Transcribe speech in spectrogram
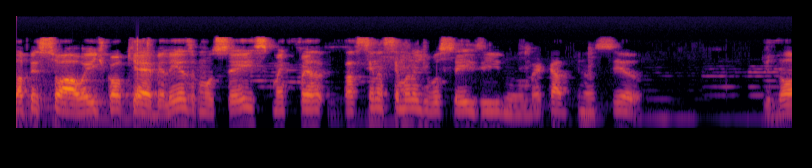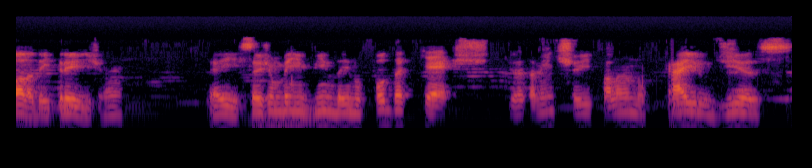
Fala pessoal, aí de qual que é, beleza com vocês? Como é que foi, tá sendo a semana de vocês aí no mercado financeiro de dólar, day trade, né? E aí, sejam bem-vindos aí no Foda Cash, diretamente aí falando Cairo Dias,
